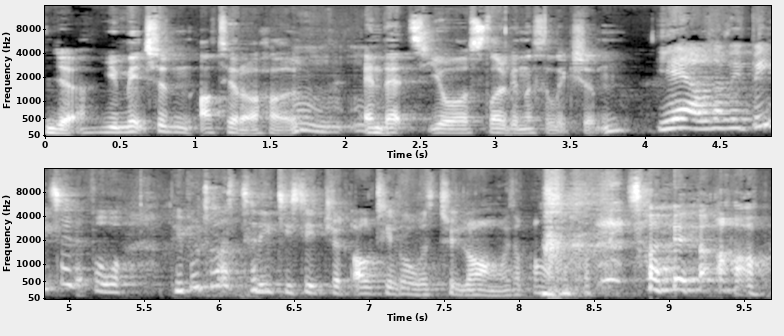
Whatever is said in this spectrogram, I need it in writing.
Yeah. You mentioned Aotearoa, Mm, and that's your slogan this election. yeah. Although we've been saying it for people told us Tiriti centric Aotearoa was too long. We thought, oh. so oh,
